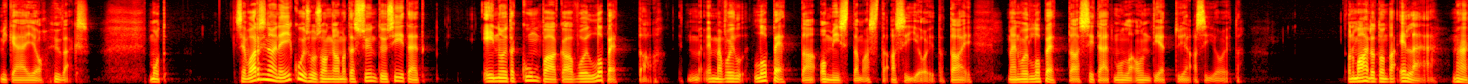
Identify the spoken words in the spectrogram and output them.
mikä ei ole hyväksi. Mutta se varsinainen ikuisuusongelma tässä syntyy siitä, että ei noita kumpaakaan voi lopettaa. En mä voi lopettaa omistamasta asioita tai mä en voi lopettaa sitä, että mulla on tiettyjä asioita. On mahdotonta elää. Mä,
